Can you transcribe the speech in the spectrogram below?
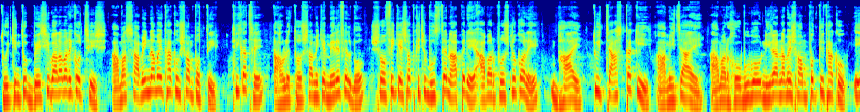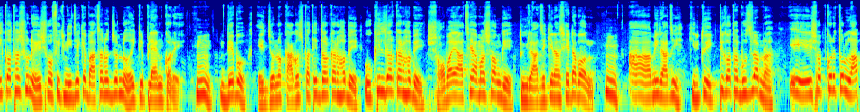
তুই কিন্তু বেশি বাড়াবাড়ি করছিস। আমার স্বামীর নামেই থাকুক সম্পত্তি। ঠিক আছে, তাহলে তোর স্বামীকে মেরে ফেলব। শফিক এসব কিছু বুঝতে না পেরে আবার প্রশ্ন করে, ভাই, তুই চাসটা কি? আমি চাই আমার হবু বউ নীরা নামে সম্পত্তি থাকুক। এই কথা শুনে শফিক নিজেকে বাঁচানোর জন্য একটি প্ল্যান করে। হুম, দেব। এর জন্য কাগজপাতির দরকার হবে, উকিল দরকার হবে। সবাই আছে আমার সঙ্গে। তুই রাজি কিনা সেটা বল। হুম আমি রাজি। কিন্তু একটি কথা বুঝলাম না। এ- এসব করে তোর লাভ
